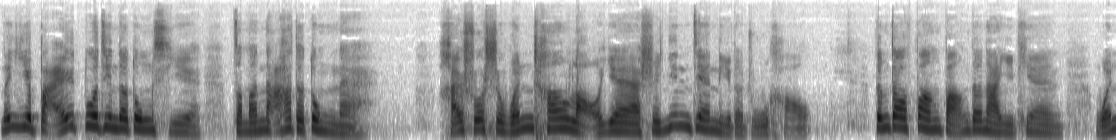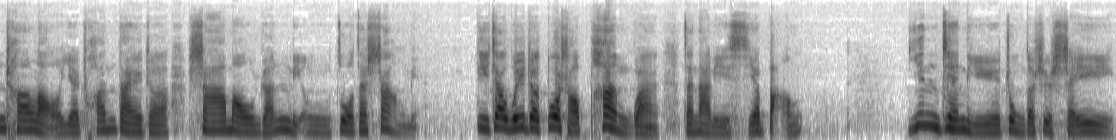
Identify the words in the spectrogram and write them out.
那一百多斤的东西怎么拿得动呢？还说是文昌老爷是阴间里的主考，等到放榜的那一天，文昌老爷穿戴着纱帽圆领坐在上面，底下围着多少判官在那里写榜。阴间里中的是谁，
